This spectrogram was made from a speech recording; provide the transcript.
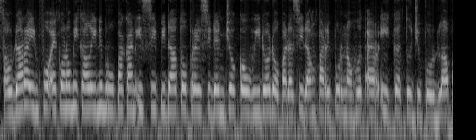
Saudara info ekonomi kali ini merupakan isi pidato Presiden Joko Widodo pada sidang paripurna HUT RI ke-78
